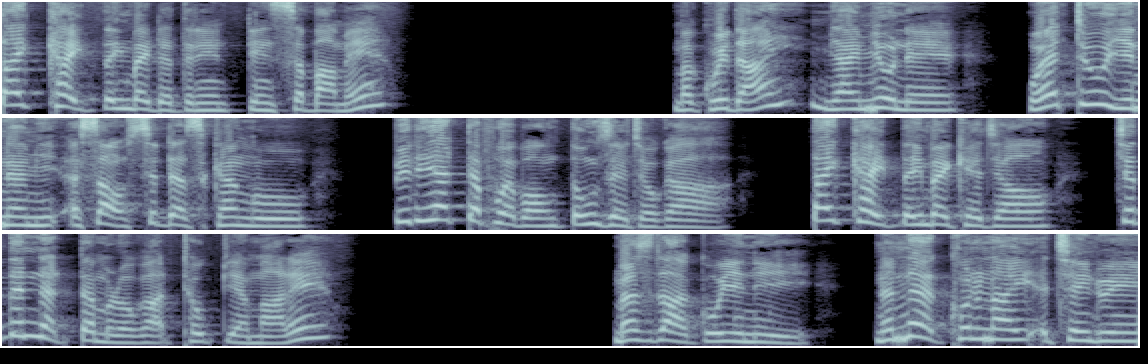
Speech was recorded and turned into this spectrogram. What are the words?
တိုက်ခိုက်သိမ်းပိုက်တဲ့တရင်တင်ဆက်ပါမယ်။မကွေတိုင်းမြိုင်မြို့နယ်ဝဲတူးရင်းနှမြင့်အဆောင်စစ်တပ်စခန်းကို PDF တပ်ဖွဲ့ပေါင်း30ကျော်ကတိုက်ခိုက်သိမ်းပိုက်ခဲ့ကြောင်းစစ်တပ်နဲ့တပ်မတော်ကထုတ်ပြန်ပါတယ်။မတ်လ9ရက်နေ့ နနက်9နာရီအချိန်တွင်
